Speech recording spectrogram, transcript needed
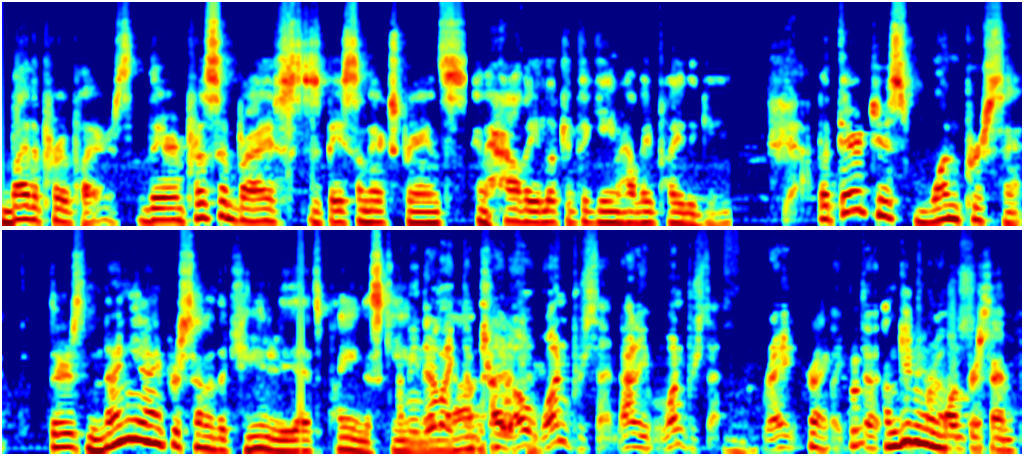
by the pro players. Their implicit bias is based on their experience and how they look at the game, how they play the game. Yeah. But they're just one percent. There's 99% of the community that's playing this game. I mean, they're like the I'm oh one percent, not even one percent, right? Right. Like the, I'm giving them one percent.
